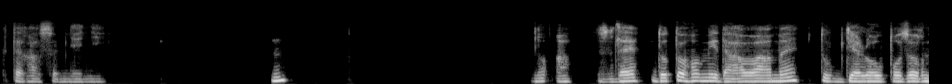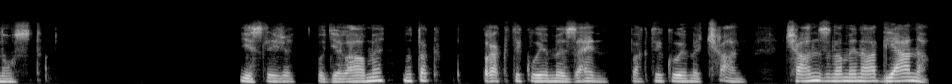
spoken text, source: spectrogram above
která se mění. Hm? No a zde do toho my dáváme tu bdělou pozornost. Jestliže to děláme, no tak praktikujeme zen, praktikujeme čan. Čan znamená diana.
